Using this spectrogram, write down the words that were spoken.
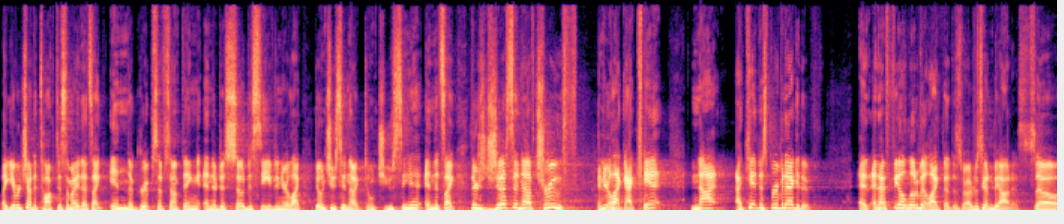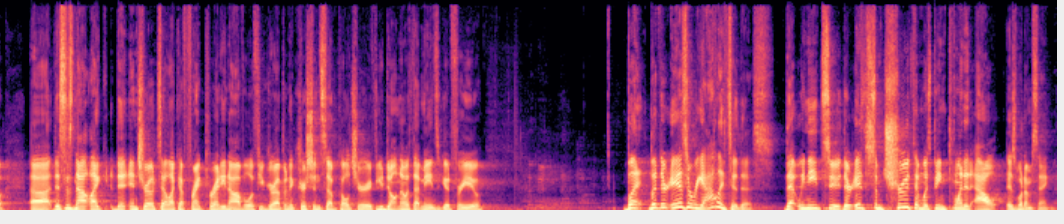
Like you ever try to talk to somebody that's like in the grips of something and they're just so deceived and you're like, don't you see? And they're like, don't you see it? And it's like, there's just enough truth and you're like, I can't not, I can't disprove a negative. And, and I feel a little bit like that this way. I'm just gonna be honest. So uh, this is not like the intro to like a Frank Peretti novel. If you grew up in a Christian subculture, if you don't know what that means, good for you. But but there is a reality to this that we need to, there is some truth in what's being pointed out, is what I'm saying there.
